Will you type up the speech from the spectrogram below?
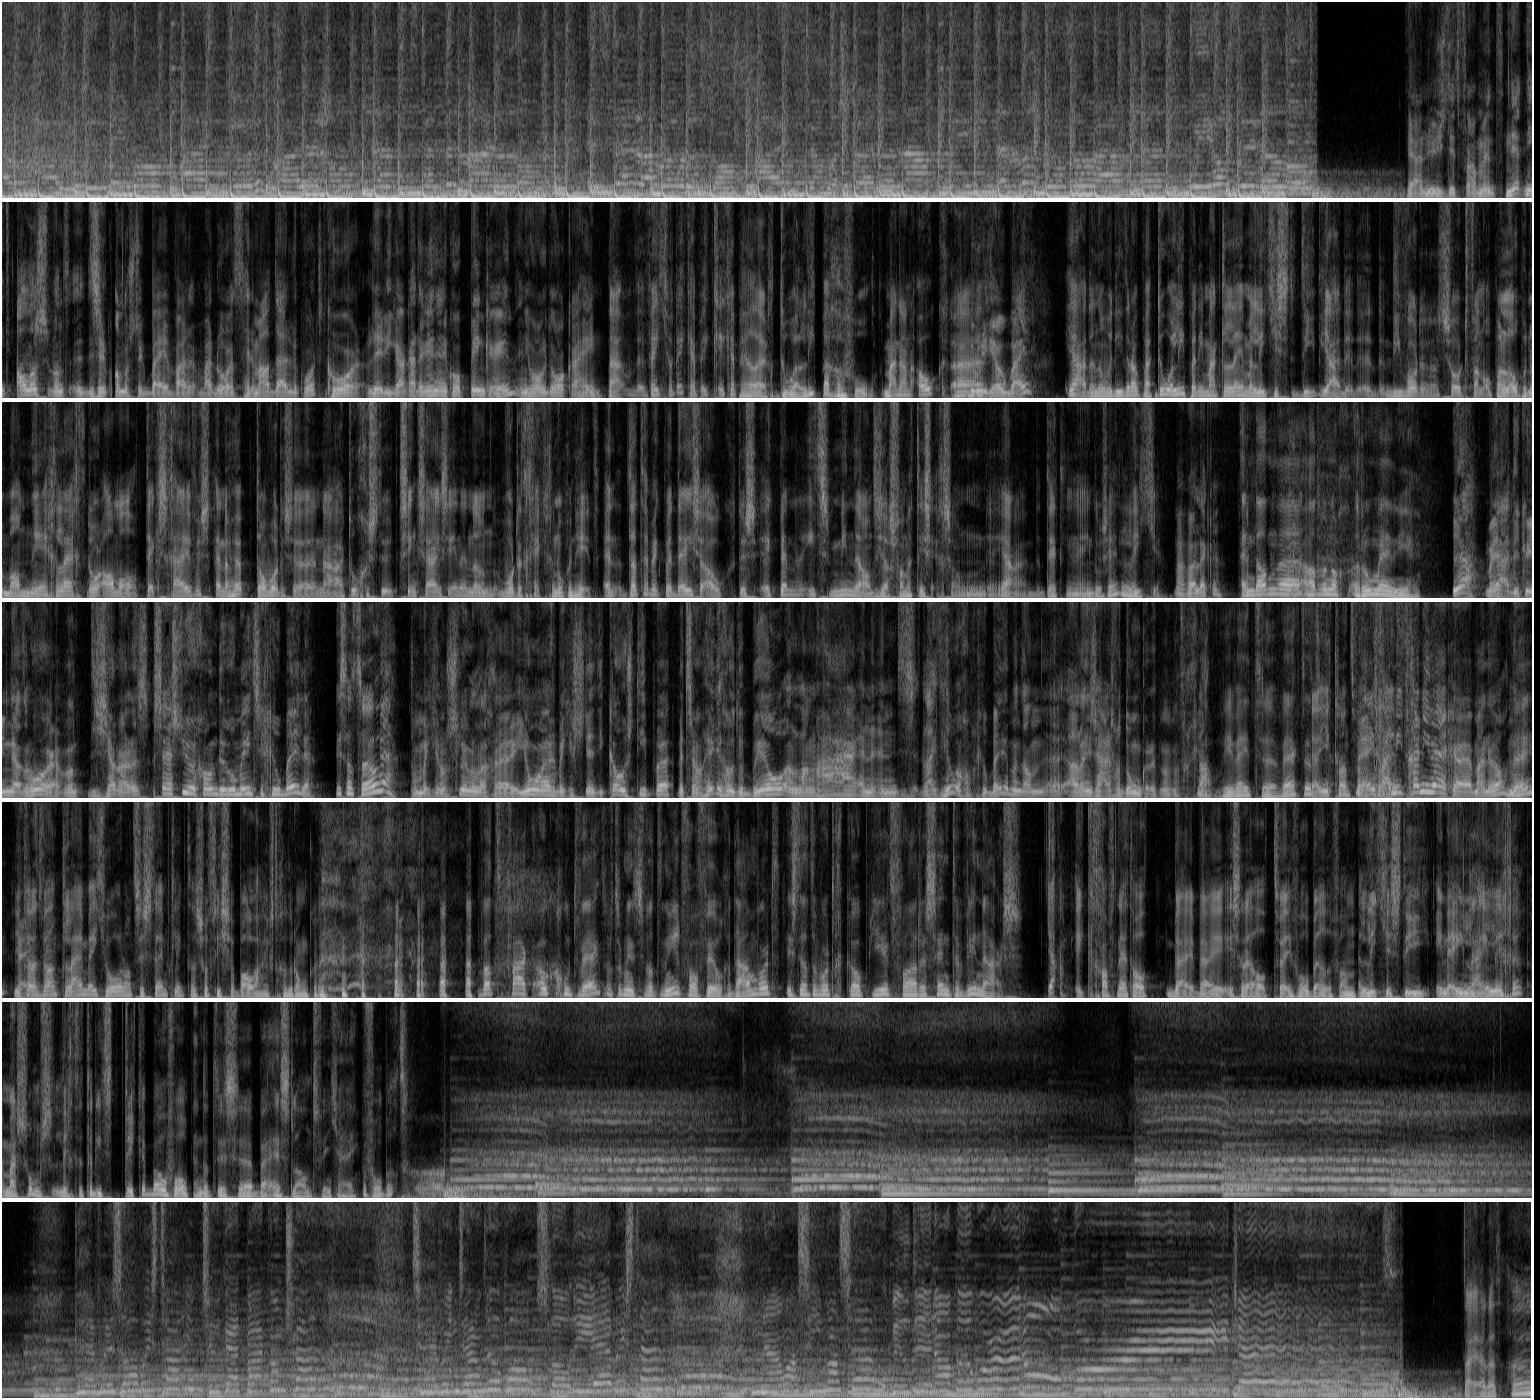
Ja, nu is dit fragment net niet alles, want er zit ook een ander stuk bij wa- waardoor het helemaal duidelijk wordt. Ik hoor Lady Gaga erin en ik hoor Pink erin en die hoor ik door elkaar heen. Nou, weet je wat ik heb? Ik, ik heb heel erg Dua Lipa gevoel. Maar dan ook... eh, Doen die er ook bij? Ja, dan doen we die er ook bij. Dua Lipa die maakt alleen maar liedjes die, ja, die, die worden een soort van op een lopende band neergelegd door allemaal tekstschrijvers. En dan hup, dan worden ze naar haar toegestuurd. Zingt zij ze in en dan wordt het gek genoeg een hit. En dat heb ik bij deze ook. Dus ik ben er iets minder enthousiast van. Het is echt zo'n ja, 13 in 1 dozijn liedje. Maar wel lekker. En dan eh, hadden we nog Roemenië. Ja, maar ja, die kun je niet laten horen. Want die zanger, dat is- zij sturen gewoon de Roemeense Giel Belen. Is dat zo? Ja, een beetje zo'n slungelige jongen, een beetje een studenticoos type. Met zo'n hele grote bril en lang haar. En, en het, lijkt heel erg op Giel Belen, maar dan, eh, alleen zijn haar is wat donkerder dan Giel. Nou, wie weet eh, werkt het. Ja, je kan het wel nee, ga klein... niet, ga niet werken, Manuel. Nee? Je kan het wel een klein beetje horen, want zijn stem klinkt alsof hij Shaballa heeft gedronken. Wat vaak ook goed werkt, of tenminste wat in ieder geval veel gedaan wordt, is dat er wordt gekopieerd van recente winnaars. Ja, ik gaf net al bij, bij Israël twee voorbeelden van liedjes die in één lijn liggen. Maar soms ligt het er iets dikker bovenop. En dat is eh, bij Estland, vind jij? Bijvoorbeeld. Nou ja,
